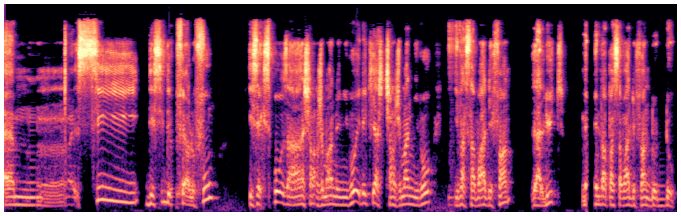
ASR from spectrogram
euh, s'il décide de faire le fou, il s'expose à un changement de niveau et dès qu'il y a changement de niveau, il va savoir défendre la lutte, mais il ne va pas savoir défendre le dos.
